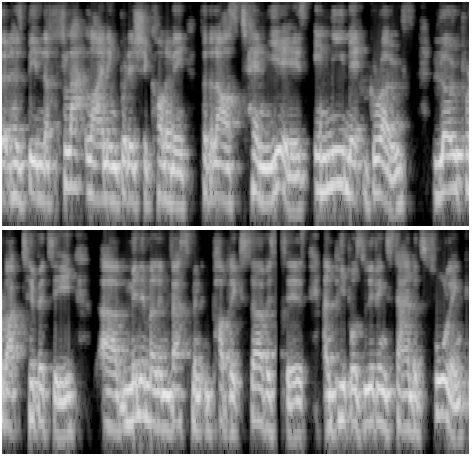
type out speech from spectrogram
that has been the flatlining British economy for the last 10 years, anemic growth, low productivity, uh, minimal investment in public services, and people's living standards falling,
